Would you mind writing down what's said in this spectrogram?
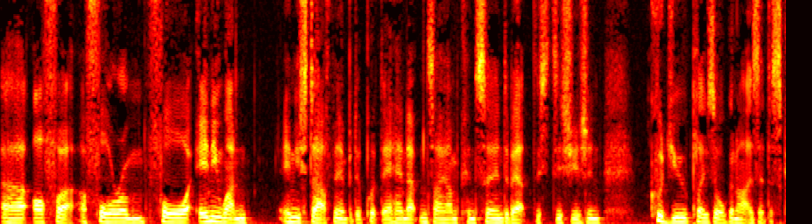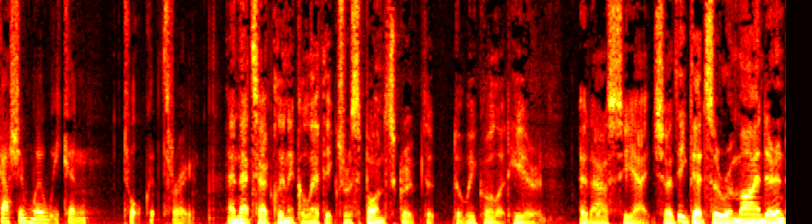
uh, offer a forum for anyone, any staff member, to put their hand up and say, I'm concerned about this decision. Could you please organise a discussion where we can talk it through? And that's our clinical ethics response group that, that we call it here at, at RCH. So I think that's a reminder. And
